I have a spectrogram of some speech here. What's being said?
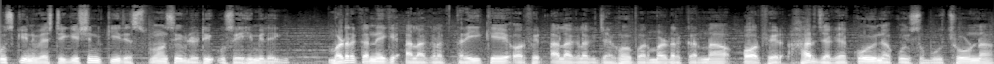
उसकी इन्वेस्टिगेशन की रिस्पॉन्सिबिलिटी उसे ही मिलेगी। मर्डर करने के अलग अलग तरीके और फिर अलग अलग जगहों पर मर्डर करना और फिर हर जगह कोई ना कोई सबूत छोड़ना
